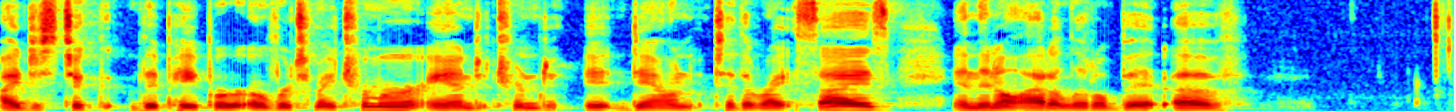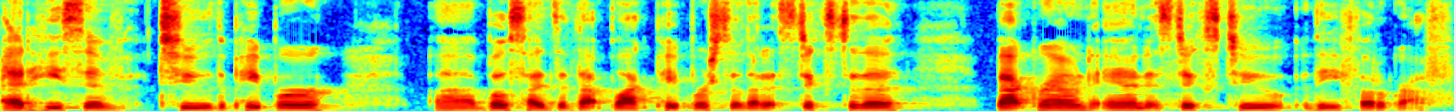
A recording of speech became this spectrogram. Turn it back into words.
I just took the paper over to my trimmer and trimmed it down to the right size. And then I'll add a little bit of adhesive to the paper, uh, both sides of that black paper so that it sticks to the background and it sticks to the photograph.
